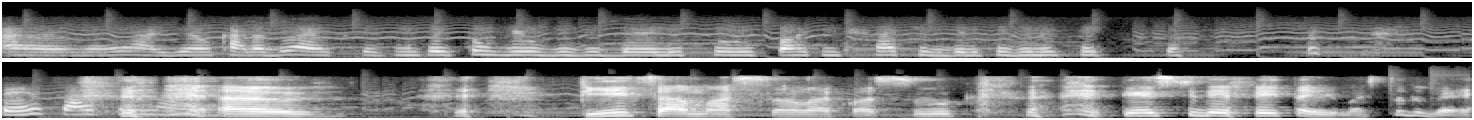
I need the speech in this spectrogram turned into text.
É verdade, é o cara do Extra. Não sei se tu viu o vídeo dele pro esporte interativo, dele pedindo pizza. Sensacional. ah, pizza, maçã lá com açúcar. Tem esse defeito aí, mas tudo bem.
